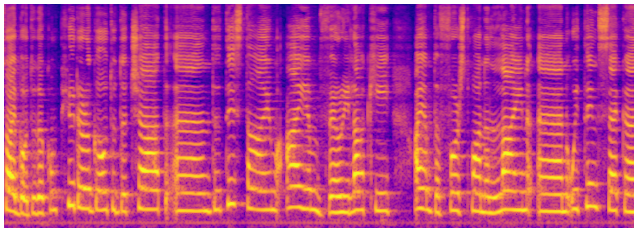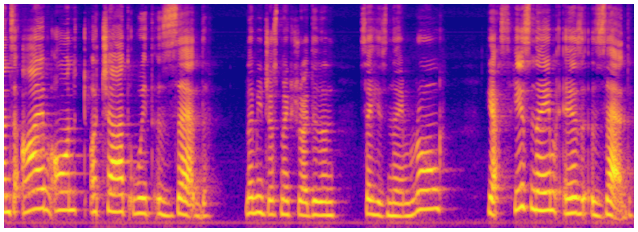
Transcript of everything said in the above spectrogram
So I go to the computer, go to the chat, and this time I am very lucky. I am the first one in line, and within seconds, I'm on a chat with Zed. Let me just make sure I didn't say his name wrong. Yes, his name is Zed.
